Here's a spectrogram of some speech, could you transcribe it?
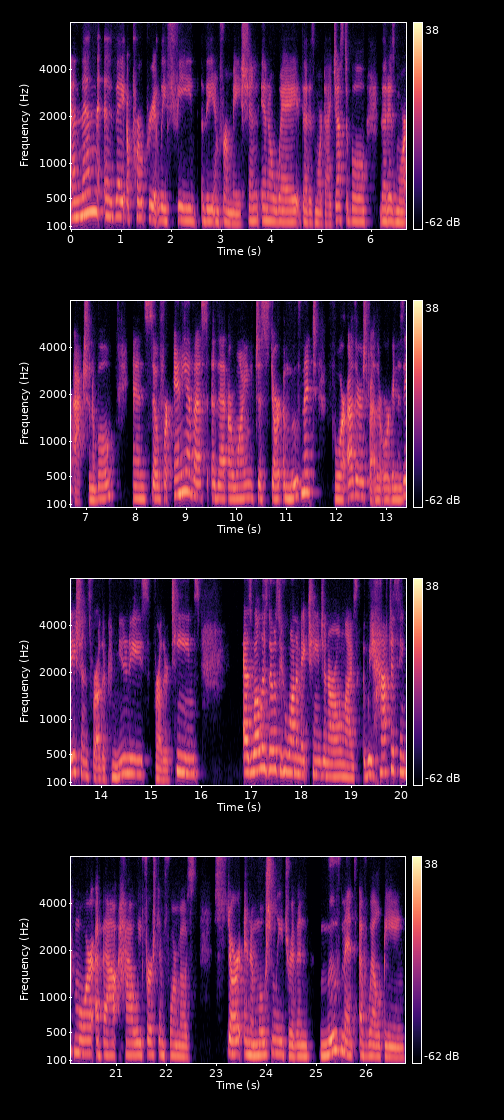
And then uh, they appropriately feed the information in a way that is more digestible, that is more actionable. And so, for any of us that are wanting to start a movement for others, for other organizations, for other communities, for other teams, as well as those who want to make change in our own lives. We have to think more about how we first and foremost start an emotionally driven movement of well being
